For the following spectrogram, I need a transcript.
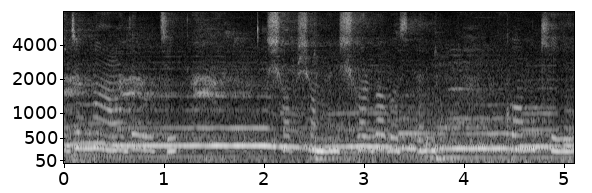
এজন্য আমাদের উচিত সব সময় সর্বাবস্থায় কম খেয়ে,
